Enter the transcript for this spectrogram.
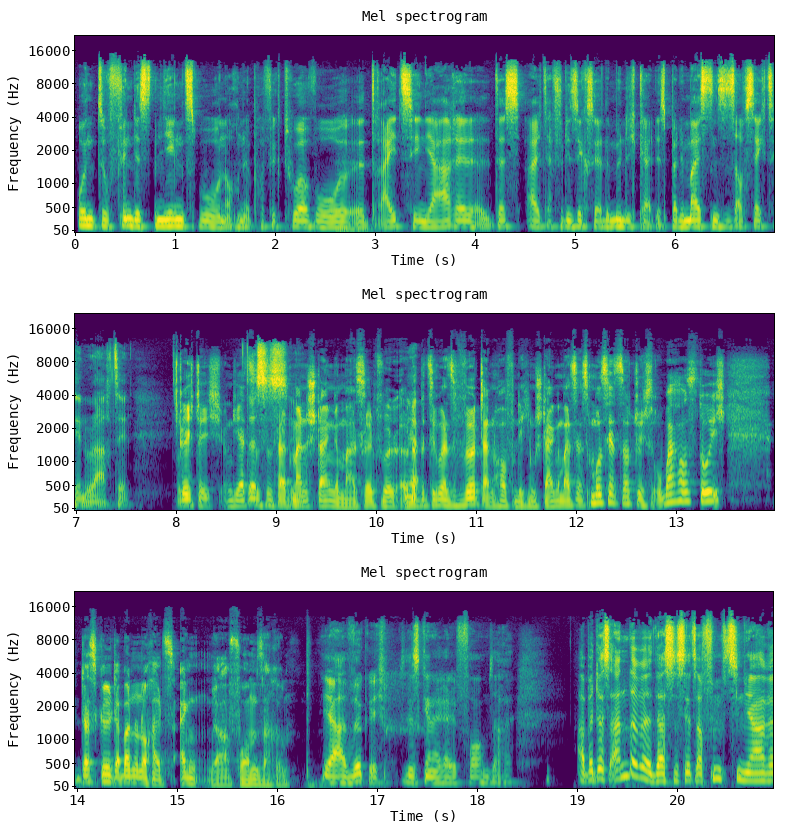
und du findest nirgendwo noch eine Präfektur, wo 13 äh, Jahre das Alter für die sexuelle Mündigkeit ist. Bei den meisten ist es auf 16 oder 18. Richtig. Und jetzt das ist es halt mal in Stein gemeißelt, wird, ja. oder beziehungsweise wird dann hoffentlich im Stein gemeißelt. Es muss jetzt noch durchs Oberhaus durch. Das gilt aber nur noch als ja, Formsache. Ja, wirklich. Das ist generell Formsache. Aber das andere, dass es jetzt auf 15 Jahre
